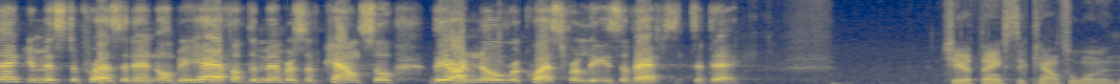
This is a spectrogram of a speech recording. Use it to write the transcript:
Thank you, Mr. President. On behalf of the members of council, there are no requests for leaves of absence today. Chair thanks to Councilwoman.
